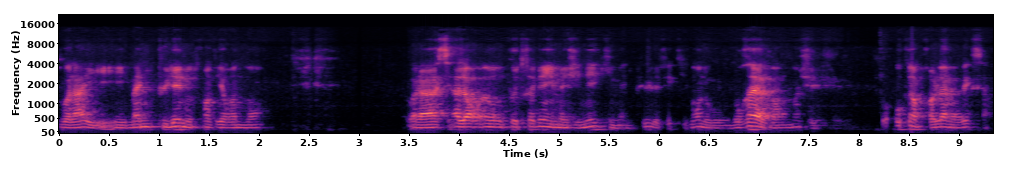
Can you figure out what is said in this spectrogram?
Voilà, et, manipuler notre environnement. Voilà, alors on peut très bien imaginer qu'ils manipulent effectivement nos, rêves. Hein. Moi, j'ai aucun problème avec ça.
